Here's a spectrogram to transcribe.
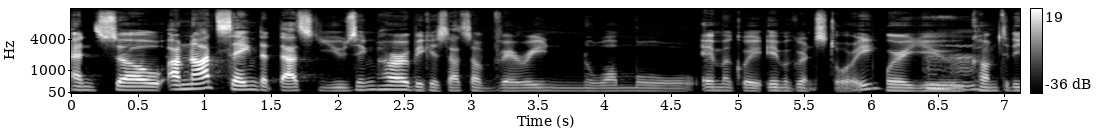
And so I'm not saying that that's using her because that's a very normal immigrant immigrant story where you Mhm. come to the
